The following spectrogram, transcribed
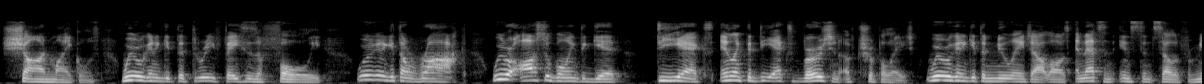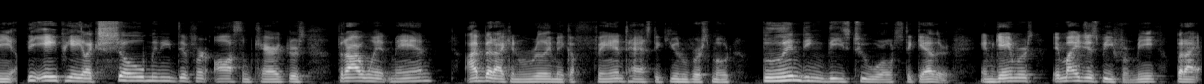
Shawn Michaels. We were going to get the three faces of Foley. We were going to get The Rock. we were also going to get DX and like the DX version of Triple H. We were going to get the New Age Outlaws, and that's an instant seller for me. The APA, like so many different awesome characters that I went, man, I bet I can really make a fantastic universe mode blending these two worlds together. And gamers, it might just be for me, but I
